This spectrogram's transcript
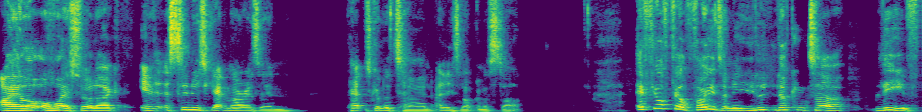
I always feel like if, as soon as you get Mahrez in, Pep's going to turn and he's not going to start. If you're Phil Foden, are you looking to leave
